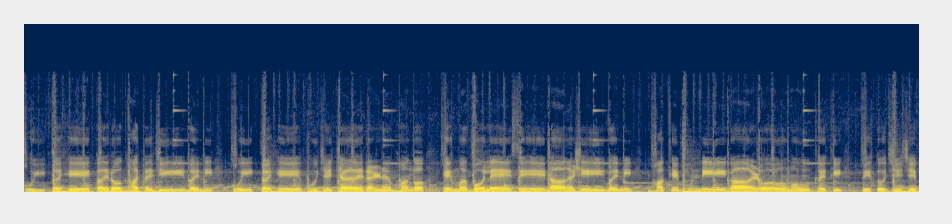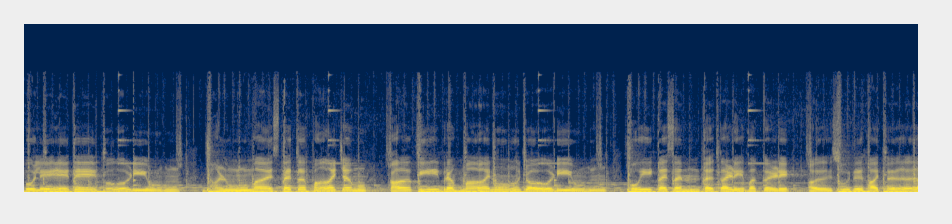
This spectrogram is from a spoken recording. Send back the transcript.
कोई कहे करो घात जीवनी कोई कहे भुज चरण भांगो एम बोले से नाशीवनी भाखे भुंडी गाळो मुख थी ते तो जे जे बोले ते थोडियूं जाणू मस्तक पाचम કાપી બ્રહ્માનું ચોડિયું કોઈ કસંત કડે બકડે અસુર હાથ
